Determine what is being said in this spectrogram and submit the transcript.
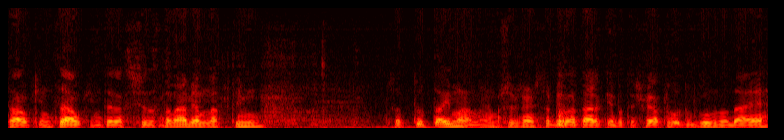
Całkiem, całkiem. Teraz się zastanawiam nad tymi, co tutaj mamy. Muszę wziąć sobie latarkę, bo to światło tu gówno daje.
